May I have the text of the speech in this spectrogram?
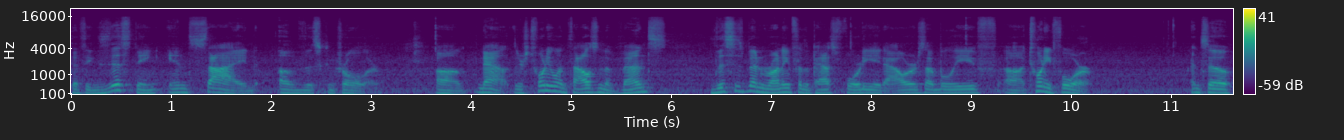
that's existing inside of this controller. Um, now, there's 21,000 events. This has been running for the past 48 hours, I believe, uh, 24. And so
